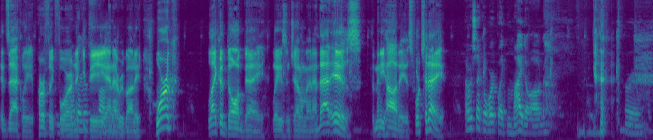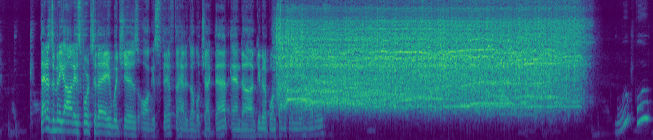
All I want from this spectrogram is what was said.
Exactly. Perfect for Nikki P and everybody. Work like a dog day, ladies and gentlemen. And that is the mini holidays for today. I wish I could work like my dog. That is the mini holidays for today, which is August 5th. I had to double check that and uh, give it up one time for the mini holidays. Whoop whoop.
